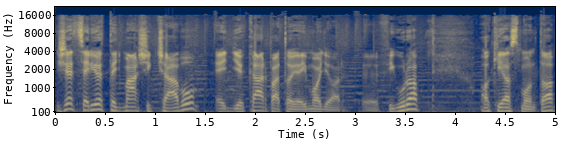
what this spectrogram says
És egyszer jött egy másik csávó, egy kárpátaljai magyar ö, figura, aki azt mondta,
